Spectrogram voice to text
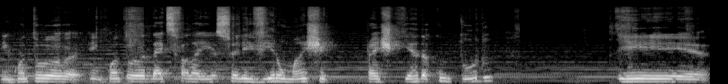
Enquanto, enquanto o Dex fala isso, ele vira um manche pra esquerda com tudo. E.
